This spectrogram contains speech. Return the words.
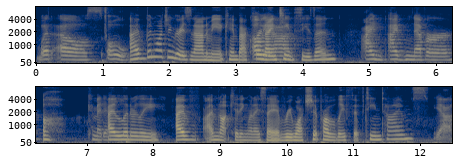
what else? Oh, I've been watching Grey's Anatomy. It came back for Oh, yeah. 19th season. I I've never Oh, committed. I literally, I've, I'm not kidding when I say I've rewatched it probably 15 times. yeah.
